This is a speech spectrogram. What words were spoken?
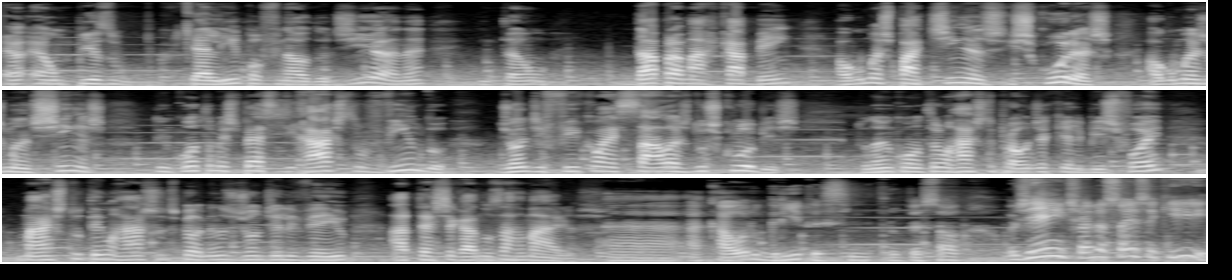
É, é um piso que é limpo ao final do dia, né? Então dá pra marcar bem algumas patinhas escuras, algumas manchinhas. Tu encontra uma espécie de rastro vindo de onde ficam as salas dos clubes. Tu não encontrou um rastro pra onde aquele bicho foi, mas tu tem um rastro de pelo menos de onde ele veio até chegar nos armários. A, a Kaoru grita assim pro pessoal: Ô gente, olha só isso aqui!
